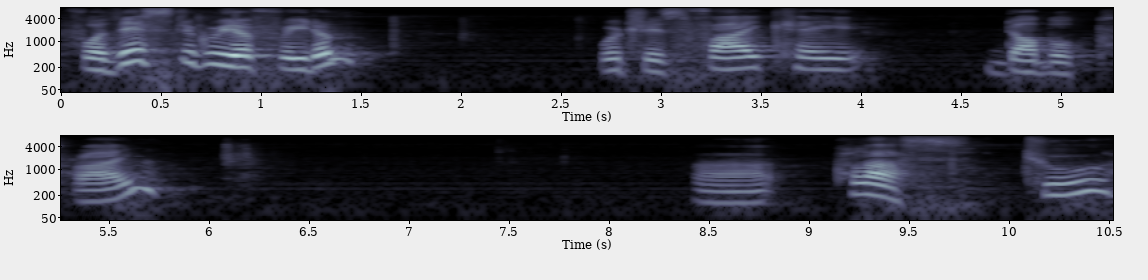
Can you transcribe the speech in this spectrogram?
for this degree of freedom, which is phi k double prime uh, plus 2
